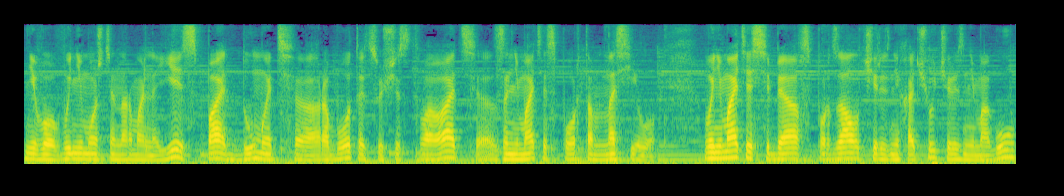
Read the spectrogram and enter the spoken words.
него вы не можете нормально есть, спать, думать, э, работать, существовать, э, занимайтесь спортом на силу. Вынимайте себя в спортзал через «не хочу», через «не могу».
